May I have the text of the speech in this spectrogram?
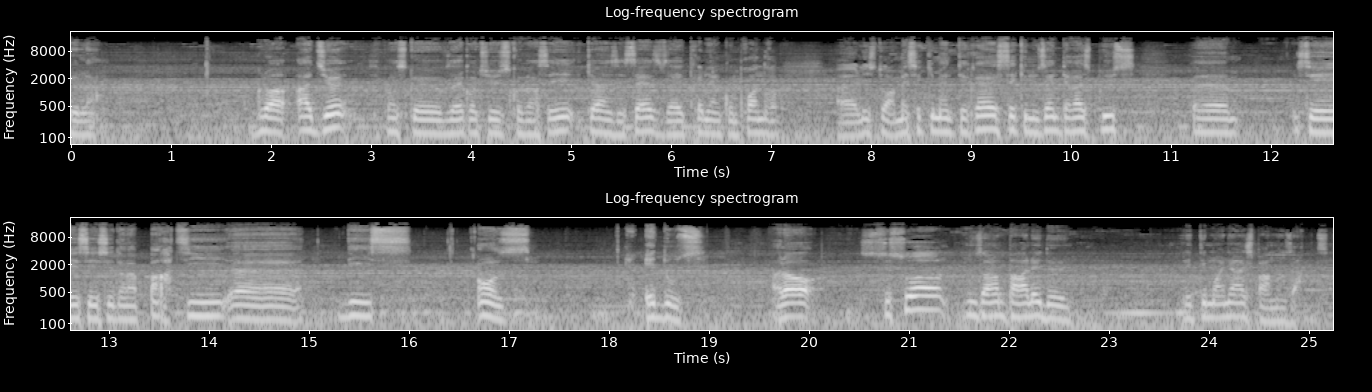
de l'âme. Gloire à Dieu. Je pense que vous allez continuer jusqu'au verset 15 et 16. Vous allez très bien comprendre euh, l'histoire. Mais ce qui m'intéresse, ce qui nous intéresse plus, euh, c'est dans la partie 10 euh, 11 et 12. Alors, ce soir, nous allons parler de les témoignages par nos actes.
